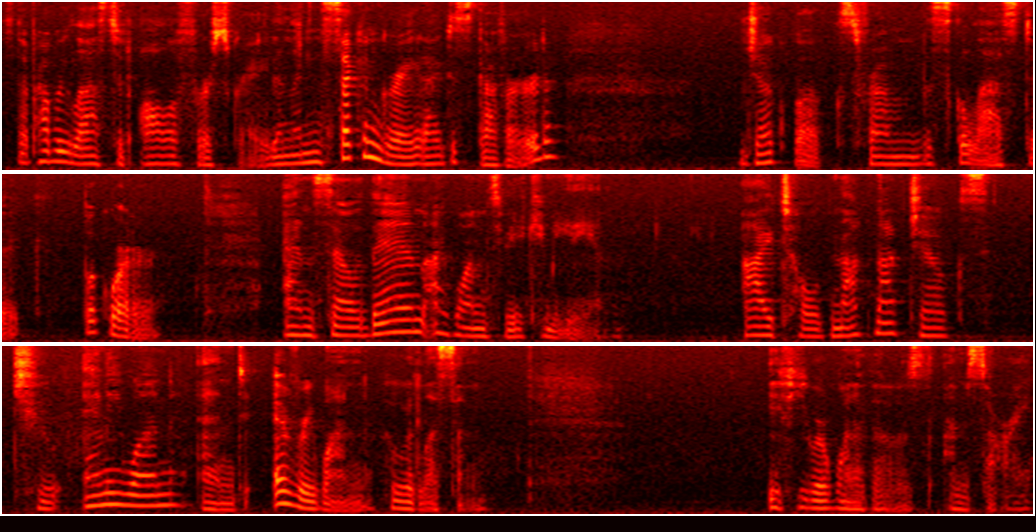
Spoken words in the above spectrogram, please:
so that probably lasted all of first grade. And then in second grade, I discovered joke books from the Scholastic book order. And so then I wanted to be a comedian. I told knock knock jokes to anyone and everyone who would listen. If you were one of those, I'm sorry,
